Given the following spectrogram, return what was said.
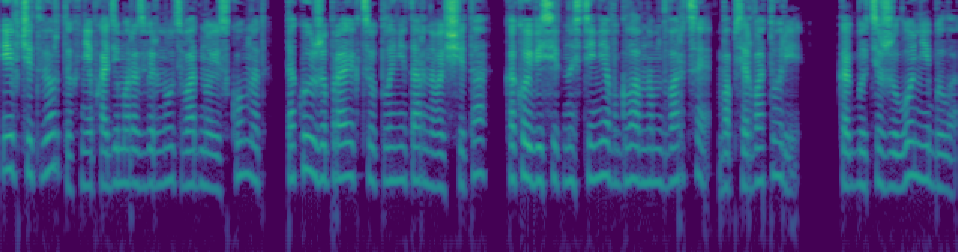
И в-четвертых, необходимо развернуть в одной из комнат такую же проекцию планетарного щита, какой висит на стене в главном дворце, в обсерватории. Как бы тяжело ни было,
